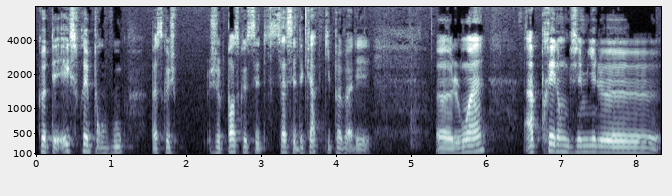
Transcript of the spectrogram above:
côté exprès pour vous, parce que je, pense que ça c'est des cartes qui peuvent aller euh, loin. Après donc j'ai mis le...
